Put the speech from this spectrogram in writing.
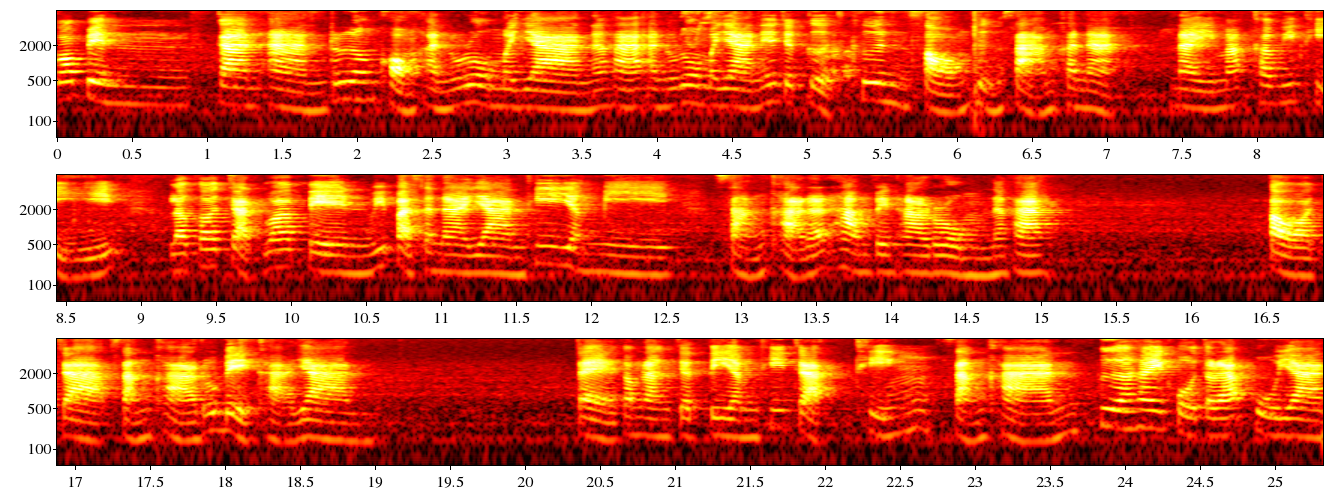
ก็เป็นการอ่านเรื่องของอนุโลมยานนะคะ อนุโลมยานเนี่ยจะเกิดขึ้น 2-3 ขณะ ในมรรควิถี แล้วก็จัดว่าเป็นวิปัสสนาญาณที่ยังมีสังขารธรรมเป็นอารมณ์นะคะ ต่อจากสังขารุเบกขายานแต่กำลังจะเตรียมที่จะทิ้งสังขารเพื่อให้โคตรภูยาน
